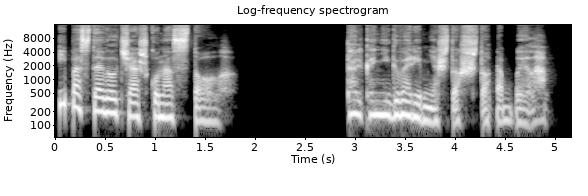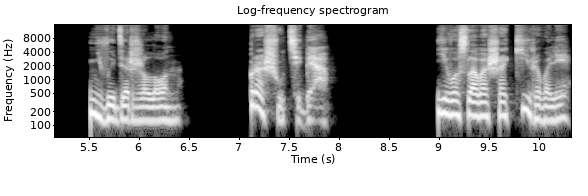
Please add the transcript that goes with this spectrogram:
и поставил чашку на стол. «Только не говори мне, что что-то было», — не выдержал он. «Прошу тебя». Его слова шокировали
